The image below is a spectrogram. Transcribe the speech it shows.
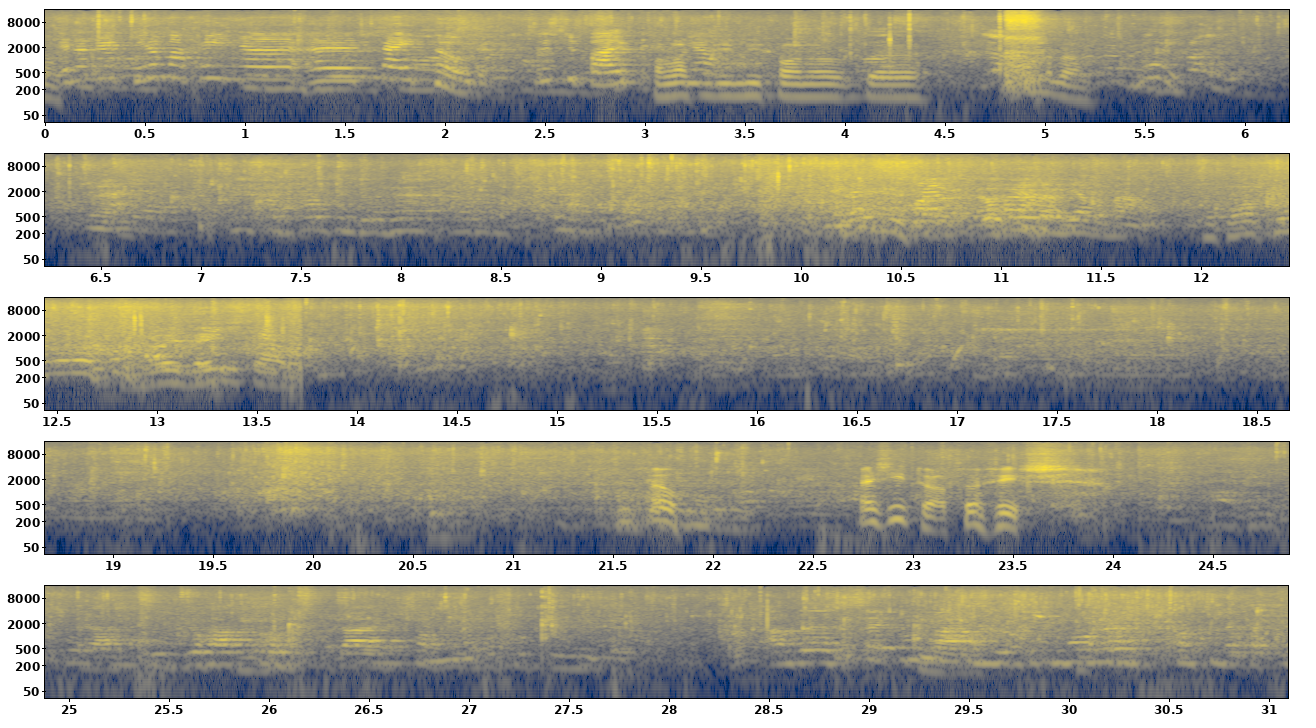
en dan heb je helemaal geen eh, eh, tijd nodig. Dus de pijp. Dan laat je die niet gewoon op de kamer dan. Mooi bezig trouwens. Oh, hij ziet wat, een vis. And the second one is smaller, something like that.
